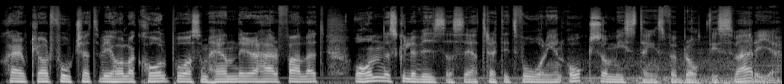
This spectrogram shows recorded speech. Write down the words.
Självklart fortsätter vi hålla koll på vad som händer i det här fallet och om det skulle visa sig att 32-åringen också misstänks för brott i Sverige.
